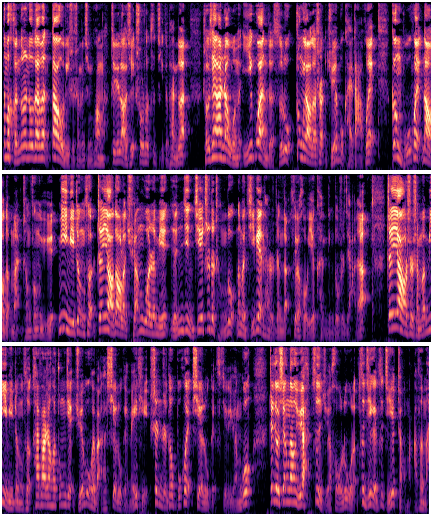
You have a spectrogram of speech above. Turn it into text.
那么很多人都在问，到底是什么情况呢？这里老齐说说自己的判断。首先，按照我们一贯的思路，重要的事儿绝不开大会，更不会闹得满城风雨。秘密政策真要到了全国人民人尽皆知的程度，那么即便它是真的，最后也肯定都是假的。真要是什么秘密政策，开发商和中介绝不会把它泄露给媒体，甚至都不会泄露给自己的员工。这就相当于啊自绝后路了，自己给自己找麻烦嘛。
